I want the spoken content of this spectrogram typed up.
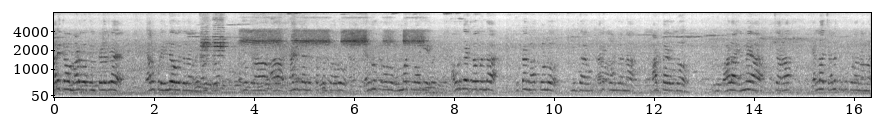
ಕಾರ್ಯಕ್ರಮ ಮಾಡಬೇಕಂತ ಹೇಳಿದ್ರೆ ಯಾರೂ ಕೂಡ ಹಿಂದೆ ಹೋಗೋದಿಲ್ಲ ನಮ್ಮ ಎಲ್ಲರೂ ಕೂಡ ಆ ಸ್ಟ್ಯಾಂಡಿನಲ್ಲಿರ್ತಕ್ಕಂಥವರು ಎಲ್ಲರೂ ಕೂಡ ಒಮ್ಮತವಾಗಿ ಅವ್ರದ್ದೇ ಜೋಬಿಂದ ಊಟನ ಹಾಕ್ಕೊಂಡು ಇಂಥ ಕಾರ್ಯಕ್ರಮಗಳನ್ನು ಮಾಡ್ತಾ ಇರೋದು ಇದು ಬಹಳ ಹೆಮ್ಮೆಯ ವಿಚಾರ. ಎಲ್ಲ ಚಾಲಕರಿಗೂ ಕೂಡ ನಾನು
